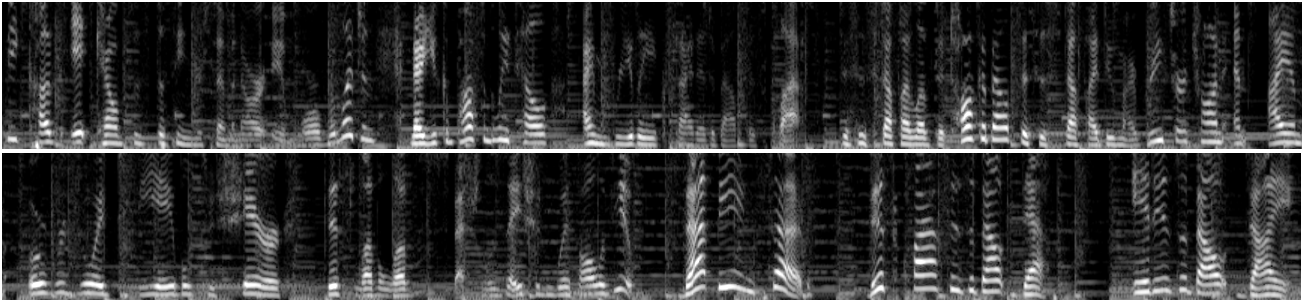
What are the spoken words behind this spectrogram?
because it counts as the senior seminar in world religion. Now, you can possibly tell I'm really excited about this class. This is stuff I love to talk about, this is stuff I do my research on, and I am overjoyed to be able to share this level of specialization with all of you. That being said, this class is about death. It is about dying.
